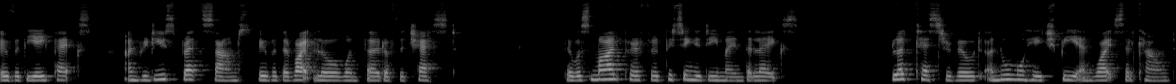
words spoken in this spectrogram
over the apex and reduced breath sounds over the right lower one third of the chest. There was mild peripheral pitting edema in the legs. Blood tests revealed a normal HB and white cell count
